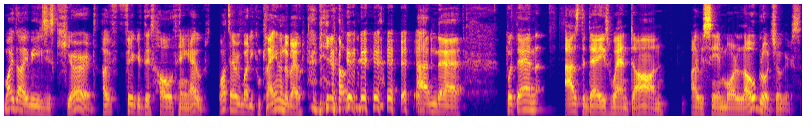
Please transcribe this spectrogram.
My diabetes is cured. I've figured this whole thing out. What's everybody complaining about? you know? and uh, but then as the days went on, I was seeing more low blood sugars.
